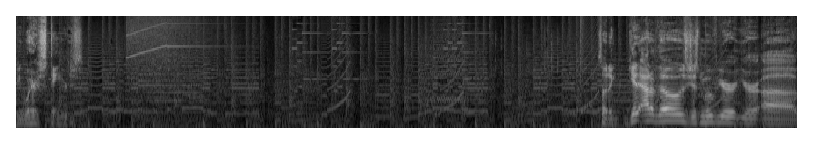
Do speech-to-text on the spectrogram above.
Beware stingers. So to get out of those, just move your your uh,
